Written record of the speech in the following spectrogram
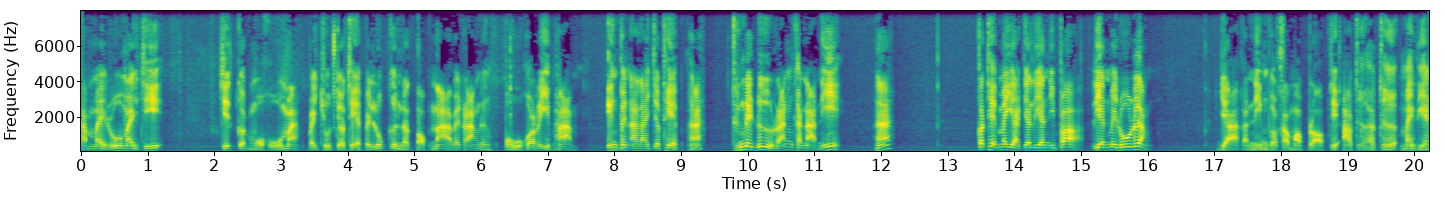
ทำไม่รู้ไม่ชี้ชิดก็โมโหมาก ไปฉุดเจ้าเทพไปลุกขึ้นแล้วตบหน้าไปครั้งหนึ่ง ปู่ก็รีบห้าม องเป็นอะไรเจ้าเทพฮะถึงได้ดื้อรั้นขนาดนี้ฮะก็เทพไม่อยากจะเรียนนี่พ่อเรียนไม่รู้เรื่องย่ากับนิ่มก็เข้ามาปลอบที่เอาเถอะเอาเถอะไม่เรียน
